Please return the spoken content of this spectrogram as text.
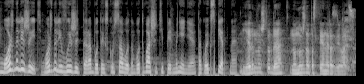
Можно ли жить? Можно ли выжить-то, работая экскурсоводом? Вот ваше теперь мнение такое экспертное. Я думаю, что да, но нужно постоянно развиваться.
